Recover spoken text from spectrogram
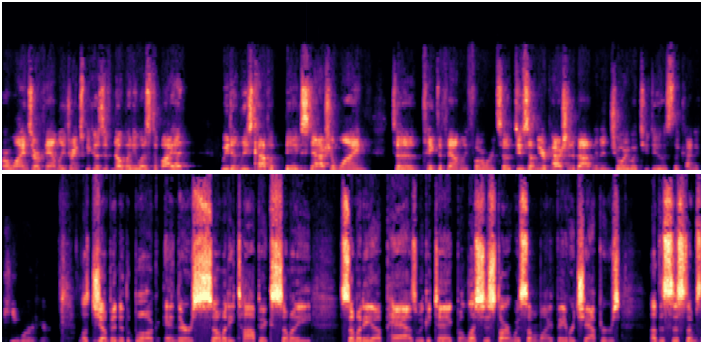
are wines our family drinks because if nobody was to buy it, we'd at least have a big stash of wine to take the family forward. So do something you're passionate about and enjoy what you do is the kind of key word here. Let's jump into the book. And there are so many topics, so many, so many uh, paths we could take. But let's just start with some of my favorite chapters of the systems.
